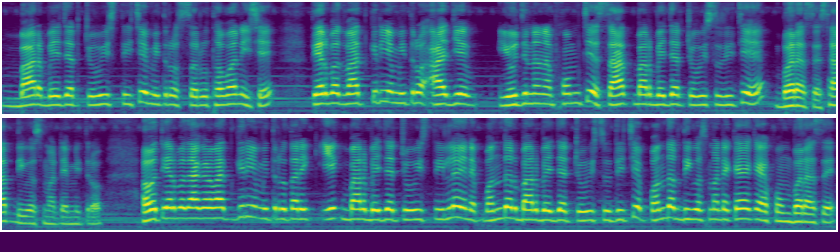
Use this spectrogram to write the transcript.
બાર બે હજાર ચોવીસથી છે. મિત્રો, શરૂ થવાની છે. ત્યારબાદ વાત કરીએ, મિત્રો, આ જે યોજનાના ફોર્મ છે, સાત બાર બે હજાર ચોવીસ સુધી છે, ભરાશે સાત દિવસ માટે, મિત્રો. હવે ત્યારબાદ આગળ વાત કરીએ, મિત્રો, તારીખ એક બાર બે હજાર ચોવીસથી લઈને પંદર બાર બે હજાર ચોવીસ સુધી છે. પંદર દિવસ માટે કયા કયા ફોર્મ ભરાશે?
